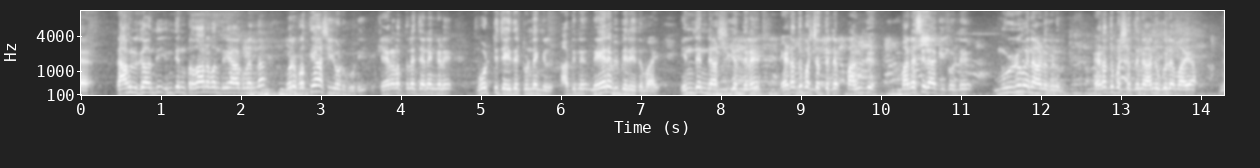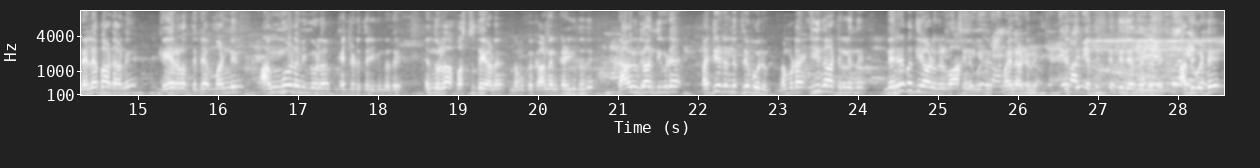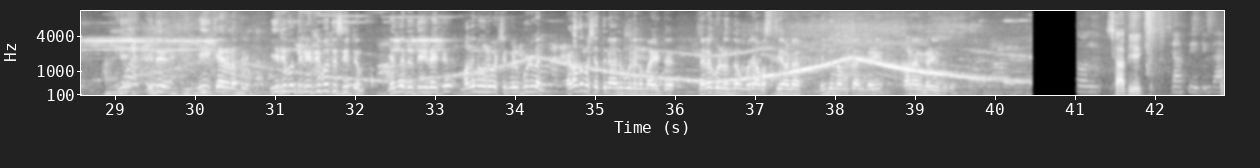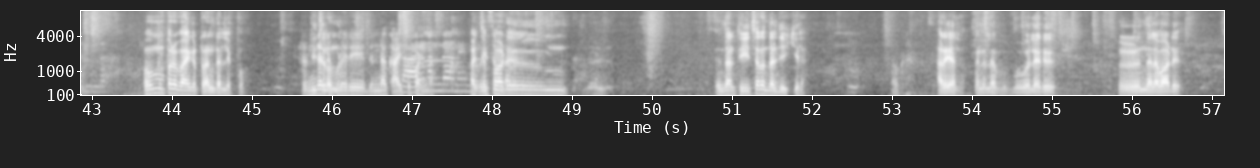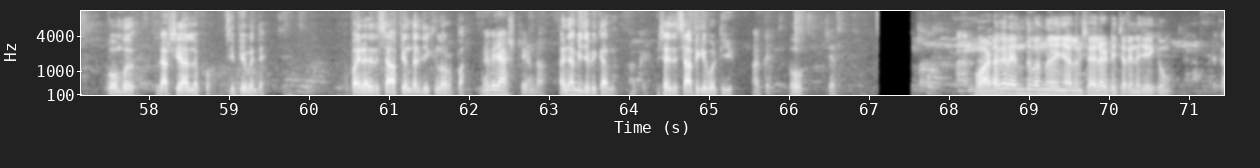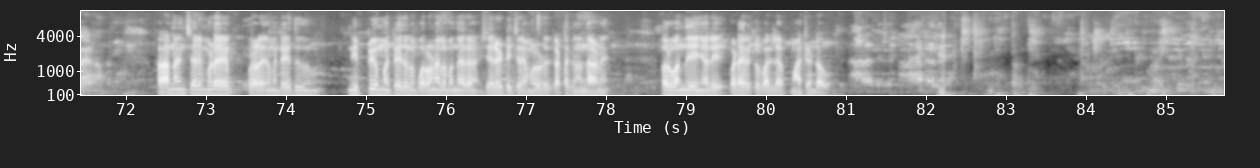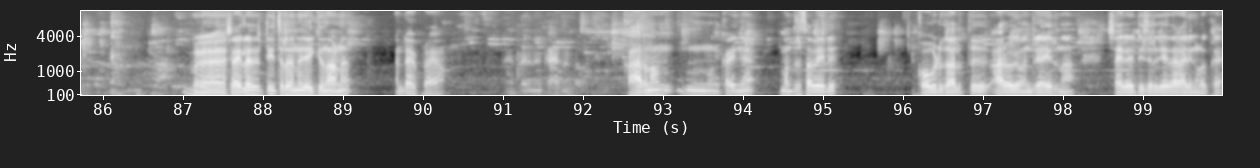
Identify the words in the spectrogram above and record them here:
രാഹുൽ ഗാന്ധി ഇന്ത്യൻ പ്രധാനമന്ത്രിയാകുമെന്ന ഒരു പ്രത്യാശയോടുകൂടി കേരളത്തിലെ ജനങ്ങൾ വോട്ട് ചെയ്തിട്ടുണ്ടെങ്കിൽ അതിന് നേരെ വിപരീതമായി ഇന്ത്യൻ രാഷ്ട്രീയത്തിലെ ഇടതുപക്ഷത്തിന്റെ പങ്ക് മനസ്സിലാക്കിക്കൊണ്ട് മുഴുവൻ ആളുകളും ഇടതുപക്ഷത്തിന് അനുകൂലമായ നിലപാടാണ് കേരളത്തിന്റെ മണ്ണിൽ അങ്ങോളം ഇങ്ങോളം ഏറ്റെടുത്തിരിക്കുന്നത് എന്നുള്ള വസ്തുതയാണ് നമുക്ക് കാണാൻ കഴിയുന്നത്. രാഹുൽ ഗാന്ധിയുടെ പര്യടനത്തിന് പോലും നമ്മുടെ ഈ നാട്ടിൽ നിന്ന് നിരവധി ആളുകൾ വാഹനം കൊണ്ട് വയനാട്ടിൽ എത്തി എത്തി- എത്തിച്ചേർന്നിട്ടുണ്ട്. അതുകൊണ്ട് ഇത് ഈ കേരളത്തിൽ ഇരുപതിൽ ഇരുപത് സീറ്റും എന്ന രീതിയിലേക്ക് മതന്യൂനപക്ഷങ്ങൾ മുഴുവൻ ഇടതുപക്ഷത്തിന് അനുകൂലമായിട്ട് നിലകൊള്ളുന്ന ഒരവസ്ഥയാണ് ഇന്ന് നമുക്ക് കഴി കാണാൻ കഴിയുന്നത്. മുപ്പര ഭയങ്കര ട്രെൻഡല്ലേ ഇപ്പോൾ കാഴ്ചപ്പാട് എന്താണ് ടീച്ചർ എന്തായാലും ജയിക്കില്ല. അറിയാലോ അങ്ങനെയല്ല പോലെ ഒരു നിലപാട് ബോംബ് രാഷ്ട്രീയമല്ലോ ഇപ്പോൾ സി പി എമ്മിന്റെ അപ്പോൾ അതിനെതിരെ ഷാഫി എന്തായാലും ജയിക്കുന്ന ഉറപ്പാ. നിങ്ങൾക്ക് രാഷ്ട്രീയം ഉണ്ടോ? അത് ഞാൻ ബി ജെ പിക്കാരനാണ് പക്ഷേ ഇത് ഷാഫിക്ക് വോട്ട് ചെയ്യും. ഓക്കെ. ഓ. ശരി. വടകര എന്ത് വന്നു കഴിഞ്ഞാലും ശൈല ടീച്ചർ തന്നെ ജയിക്കും. കാരണം വെച്ചാൽ നമ്മളെ പ്രളയം മറ്റേ ഇത് നിപ്പിയും മറ്റേ ഇതെല്ലാം കൊറോണ എല്ലാം വന്ന നേരം ശൈല ടീച്ചർ നമ്മളോട് കട്ടക്ക് നിന്നാണ്. അവർ വന്നു കഴിഞ്ഞാൽ വടകരക്ക് വല്ല മാറ്റം ഉണ്ടാവും. ശൈലജ ടീച്ചർ തന്നെ ജയിക്കുന്നതാണ് എന്റെ അഭിപ്രായം. കാരണം കഴിഞ്ഞ മന്ത്രിസഭയിൽ കോവിഡ് കാലത്ത് ആരോഗ്യമന്ത്രിയായിരുന്ന ശൈലജ ടീച്ചർ ചെയ്ത കാര്യങ്ങളൊക്കെ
